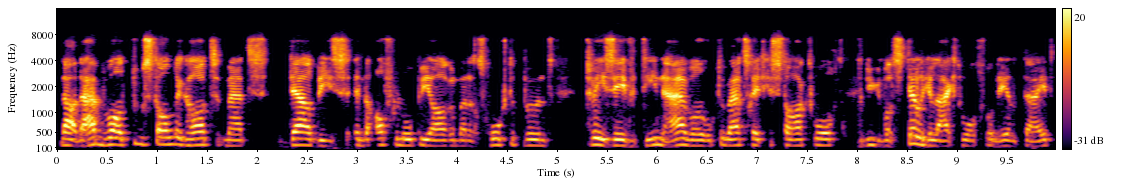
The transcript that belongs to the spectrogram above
Nou, daar hebben we al toestanden gehad met derbies in de afgelopen jaren met als hoogtepunt 2017, hè, waar ook de wedstrijd gestaakt wordt, in ieder geval stilgelegd wordt voor een hele tijd,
